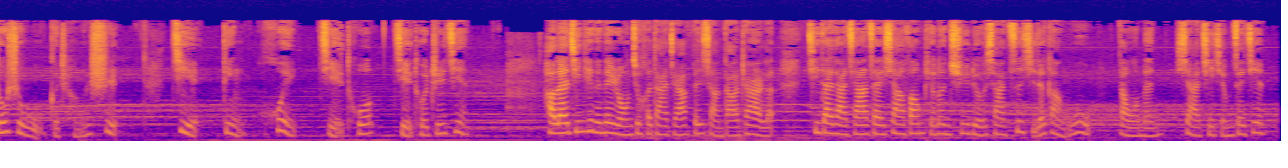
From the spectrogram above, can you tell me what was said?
都是五个城市：戒、定、慧、解脱。解脱之见。好了，今天的内容就和大家分享到这儿了。期待大家在下方评论区留下自己的感悟。那我们下期节目再见。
